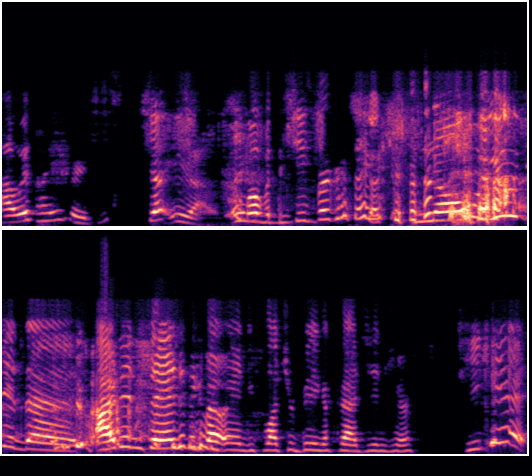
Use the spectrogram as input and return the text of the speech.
I was hyper. Just shut you out. What with the cheeseburger thing? No, you did that. I didn't say anything about Andy Fletcher being a fat ginger. He can't.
